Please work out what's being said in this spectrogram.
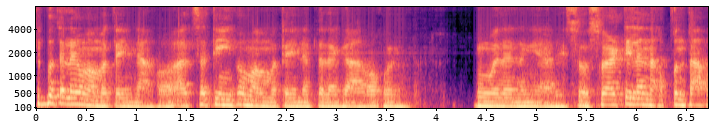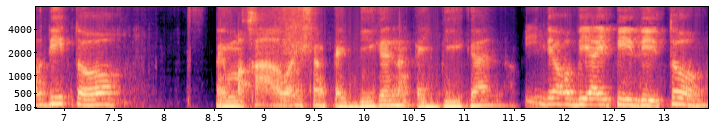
Siguro talaga mamatay na ako. At sa tingin ko, mamatay na talaga ako kung, kung wala nangyari. So, swerte lang nakapunta ako dito. Nagmakaawa isang kaibigan ng kaibigan. Hindi ako VIP dito.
